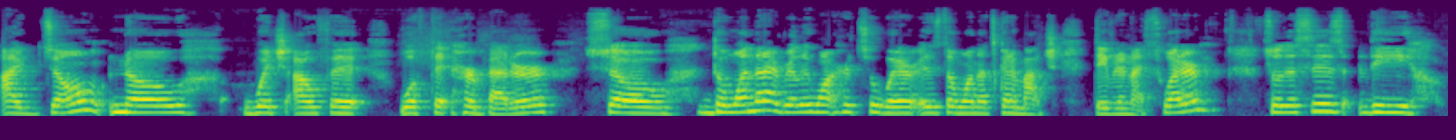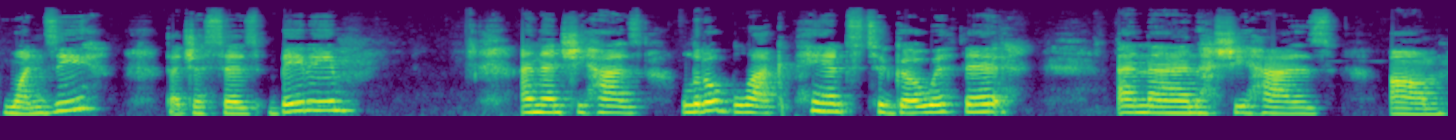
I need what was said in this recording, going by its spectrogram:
I don't know which outfit will fit her better. So the one that I really want her to wear is the one that's going to match David and I sweater. So this is the onesie that just says baby. And then she has little black pants to go with it. And then she has um,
